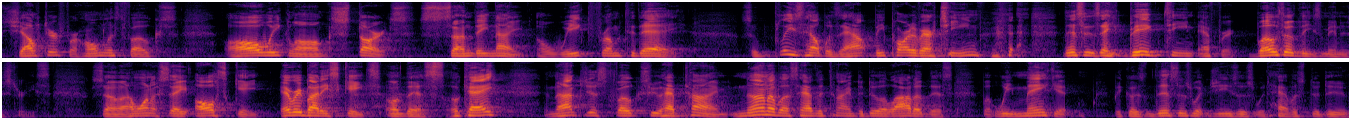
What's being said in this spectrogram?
shelter for homeless folks all week long, starts Sunday night, a week from today. So please help us out, be part of our team. this is a big team effort, both of these ministries. So I want to say all skate. Everybody skates on this, okay? Not just folks who have time. None of us have the time to do a lot of this, but we make it because this is what Jesus would have us to do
